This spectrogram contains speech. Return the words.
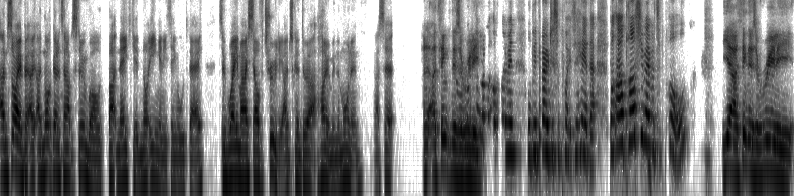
I'm sorry, but I, am not going to turn up to Slimming World butt naked, not eating anything all day to weigh myself truly. I'm just going to do it at home in the morning. That's it. And I think there's a really. A lot of women will be very disappointed to hear that. But I'll pass you over to Paul yeah, I think there's a really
